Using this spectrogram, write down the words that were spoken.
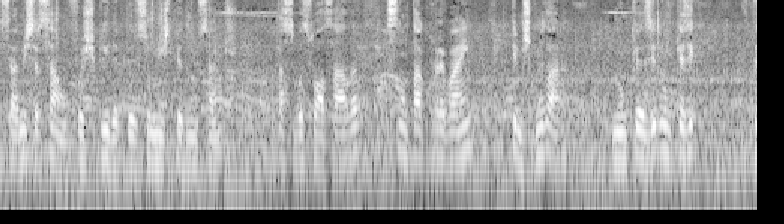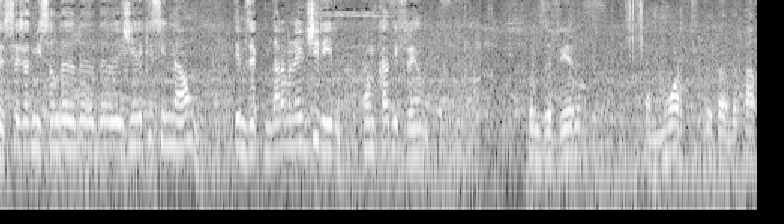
se a administração foi escolhida pelo Sr. Ministro Pedro Nuno Santos, está sob a sua alçada, se não está a correr bem, temos que mudar. Não quer dizer, não quer dizer que seja a admissão da, da, da engenharia que assim, não. Temos é que mudar a maneira de gerir. É um bocado diferente. Estamos a ver a morte da, da TAP,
